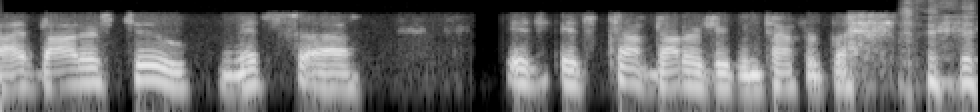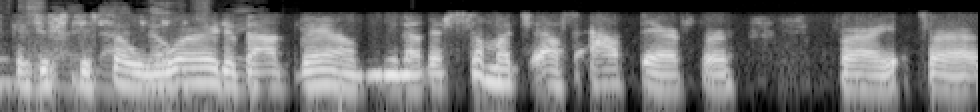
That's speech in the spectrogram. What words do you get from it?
I have daughters too, and it's uh, it's it's tough. Daughters are even tougher, but because you're just so I know what you worried about them. You know, there's so much else out there for for our, for our,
